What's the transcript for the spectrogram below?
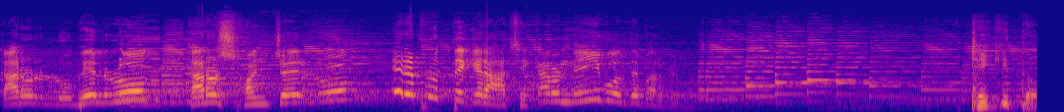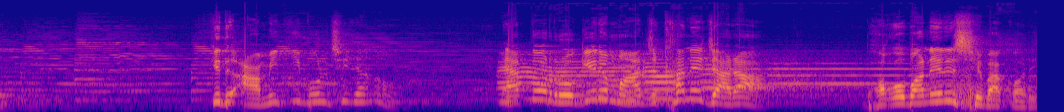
কারোর লোভের রোগ, কারোর সঞ্চয়ের রোগ এর প্রত্যেকের আছে কারণ নেই বলতে পারবে না। ঠিকই তো। কিন্তু আমি কি বলছি জানো? এত রোগের মাঝখানে যারা ভগবানের সেবা করে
